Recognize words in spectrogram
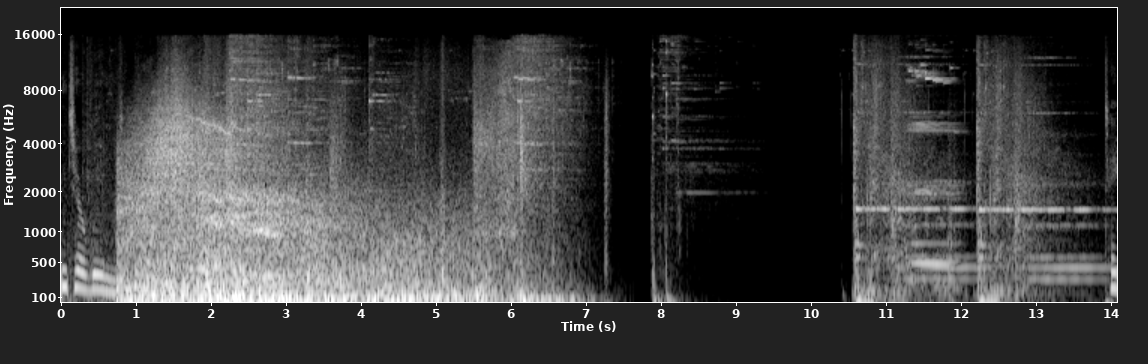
Winter wind. Take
